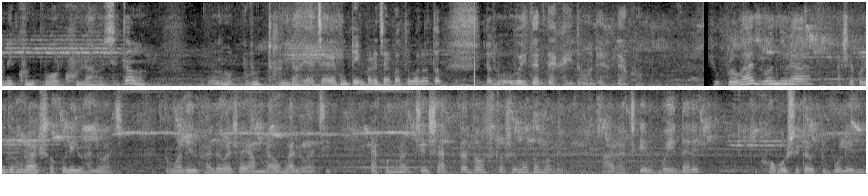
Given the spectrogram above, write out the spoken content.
অনেকক্ষণ পর খোলা হয়েছে তো পুরো ঠান্ডা হয়ে আছে। আর এখন টেম্পারেচার কত বলো তো? চলো ওয়েদার দেখাই তোমাদের, দেখো। সুপ্রভাত বন্ধুরা আশা করি তোমরা সকলেই ভালো আছো। তোমাদের ভালোবাসায় আমরাও ভালো আছি। এখন বাজছে সাতটা দশ দশের মতো হবে। আর আজকের ওয়েদারের কী খবর সেটাও একটু বলে দিই।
